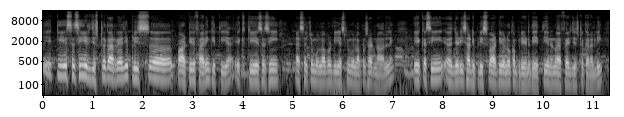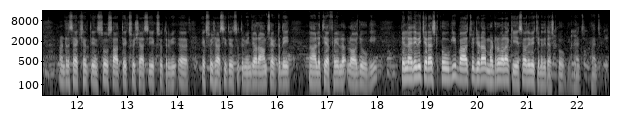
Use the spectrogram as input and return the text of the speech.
ਇਹ ਕੇਸ ਅਸੀਂ ਰਜਿਸਟਰ ਕਰ ਰਹੇ ਹਾਂ ਜੀ ਪੁਲਿਸ ਪਾਰਟੀ ਤੇ ਫਾਇਰਿੰਗ ਕੀਤੀ ਹੈ ਇੱਕ ਕੇਸ ਅਸੀਂ ਐਸਐਚਓ ਮੁੱਲਾਪੁਰ ਡੀਐਸਪੀ ਮੁੱਲਾਪੁਰ ਸਾਡੇ ਨਾਲ ਨੇ। ਇੱਕ ਅਸੀਂ ਜਿਹੜੀ ਸਾਡੀ ਪੁਲਿਸ ਪਾਰਟੀ ਵੱਲੋਂ ਕੰਪਲੇਂਟ ਦੇ ਦਿੱਤੀ ਇਹਨਾਂ ਨੂੰ ਐਫਆਈਆਰ ਰਜਿਸਟਰ ਕਰਨ ਲਈ। ਅੰਡਰ ਸੈਕਸ਼ਨ 307 186 183 186 353 ਆਰਾਮ ਸੈਕਟ ਦੇ ਨਾਲ ਇੱਥੇ ਐਫਆਈਆਰ ਲੌਜ ਹੋਊਗੀ। ਪਹਿਲਾਂ ਇਹਦੇ ਵਿੱਚ ਅਰੈਸਟ ਪਊਗੀ ਬਾਅਦ ਚ ਜਿਹੜਾ ਮਰਡਰ ਵਾਲਾ ਕੇਸ ਹੈ ਉਹਦੇ ਵਿੱਚ ਇਹਨਾਂ ਦੀ ਅਰੈਸਟ ਪਊਗੀ। ਹਾਂਜੀ ਹਾਂਜੀ।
